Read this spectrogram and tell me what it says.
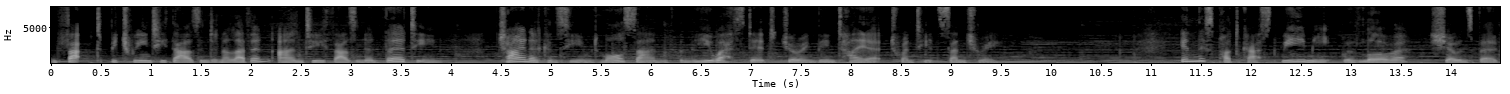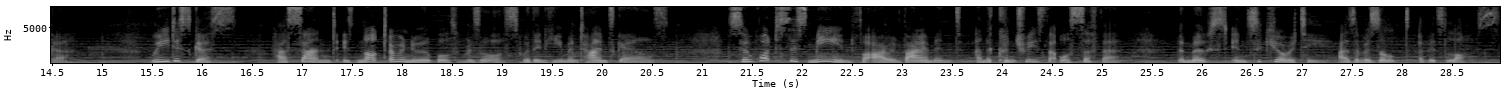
In fact, between 2011 and 2013, China consumed more sand than the US did during the entire 20th century. In this podcast, we meet with Laura Schoenberger we discuss how sand is not a renewable resource within human timescales. So, what does this mean for our environment and the countries that will suffer the most insecurity as a result of its loss?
